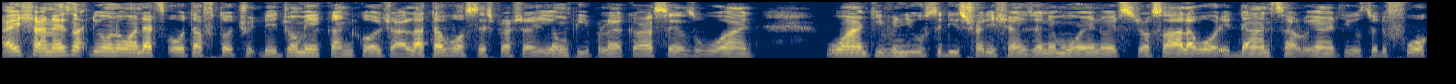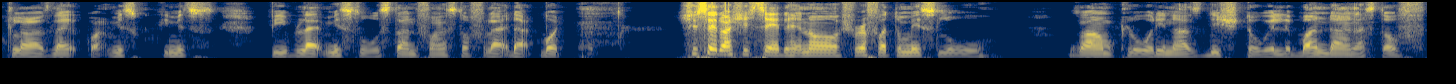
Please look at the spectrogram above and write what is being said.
Ishawna is not the only one that's out of touch with the Jamaican culture. A lot of us, especially young people like ourselves, who want we aren't even used to these traditions anymore. You know, it's just all about the dancehall. We aren't used to the folklores like what Miss Miss people like Miss Lou stand for and stuff like that. But she said what she said. You know, she referred to Miss Lou um clothing as dish towel, the bandana stuff.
